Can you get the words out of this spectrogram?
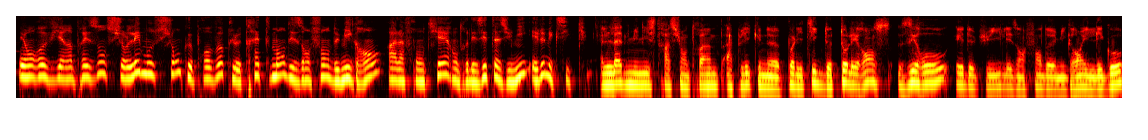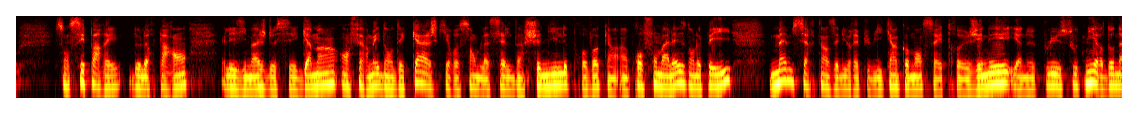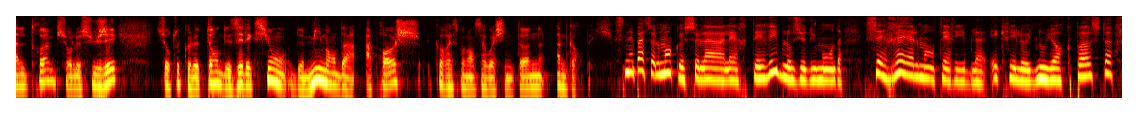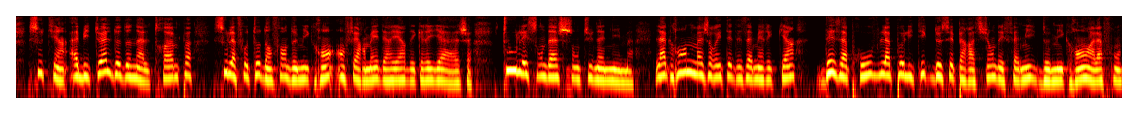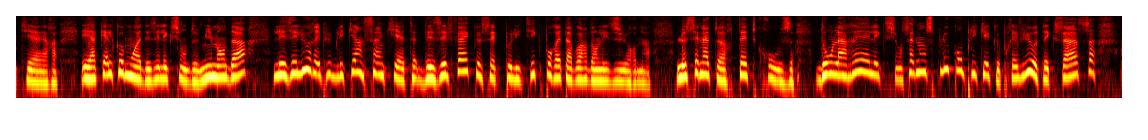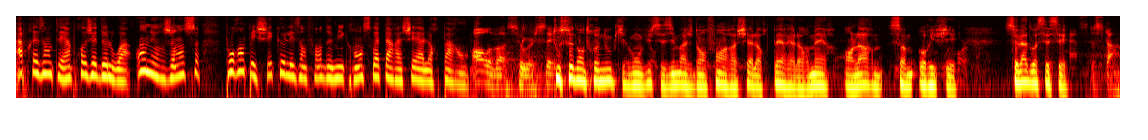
Et on revient à présent sur l'émotion que provoque le traitement des enfants de migrants à la frontière entre les États-Unis et le Mexique. L'administration Trump applique une politique de tolérance zéro et depuis, les enfants de migrants illégaux sont séparés de leurs parents. Les images de ces gamins enfermés dans des cages qui ressemblent à celles d'un chenil provoquent un, un profond malaise dans le pays. Même certains élus républicains commencent à être gênés et à ne plus soutenir Donald Trump sur le sujet, surtout que le temps des élections de mi-mandat approche. Correspondance à Washington, Anne Corpé. Ce n'est pas seulement que cela a l'air terrible aux yeux du monde, c'est réellement terrible, écrit le New York Post, soutien habituel de Donald Trump sous la photo d'enfants de migrants enfermés derrière des grillages. Tous les sondages sont unanimes. La grande majorité des Américains désapprouvent la politique de séparation des familles de migrants à la frontière. Et à quelques mois des élections de mi-mandat, les élus républicains s'inquiètent des effets que cette politique pourrait avoir dans les urnes. Le sénateur Ted Cruz, dont la réélection s'annonce plus compliquée que prévu au Texas, a présenté un projet de loi en urgence pour empêcher que les enfants de migrants soient arrachés à leurs parents. Tous ceux d'entre nous qui avons vu ces images d'enfants arrachés à leur père et à leur mère en larmes sommes horrifiés. Cela doit cesser.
